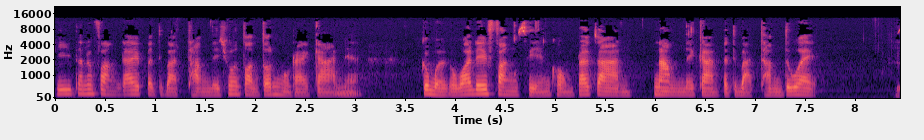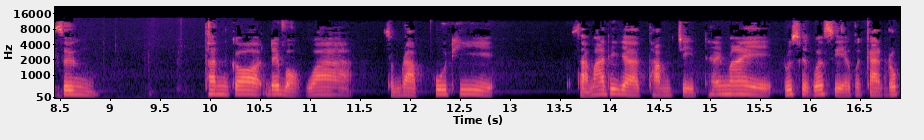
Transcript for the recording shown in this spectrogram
ที่ท่านผู้ฟังได้ปฏิบัติธรรมในช่วงตอนต้นของรายการเนี่ยก็เหมือนกับว่าได้ฟังเสียงของพระอาจารย์นำในการปฏิบัติธรรมด้วย ซึ่งท่านก็ได้บอกว่าสำหรับผู้ที่สามารถที่จะทำจิตให้ไม่รู้สึกว่าเสียงเป็นการรบ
